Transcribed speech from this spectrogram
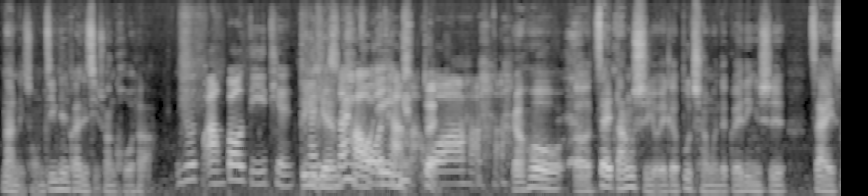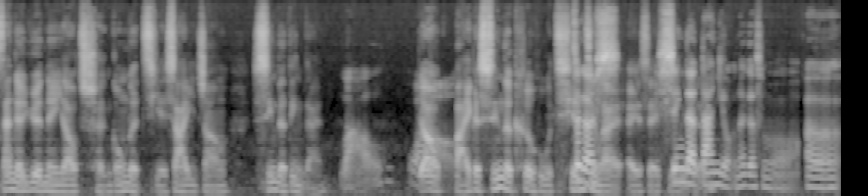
那你从今天开始起算 quota。你说昂报第一天，第一天算 quota 嘛？对。哇然后呃，在当时有一个不成文的规定，是在三个月内要成功的结下一张新的订单。哇哦！要把一个新的客户签进来 ASAP。新的单有那个什么呃，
